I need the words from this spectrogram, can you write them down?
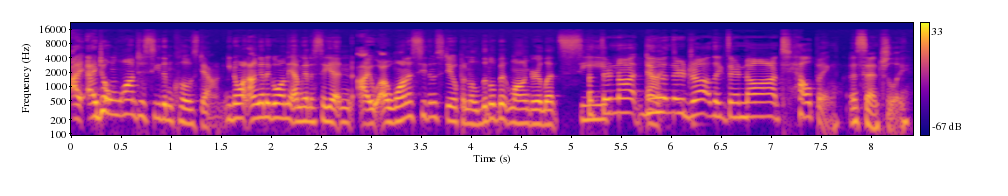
I, I, don't want to see them close down. You know what? I'm going to go on the. I'm going to say it, and I, I want to see them stay open a little bit longer. Let's see. But they're not doing uh, their job. Like they're not helping. Essentially.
